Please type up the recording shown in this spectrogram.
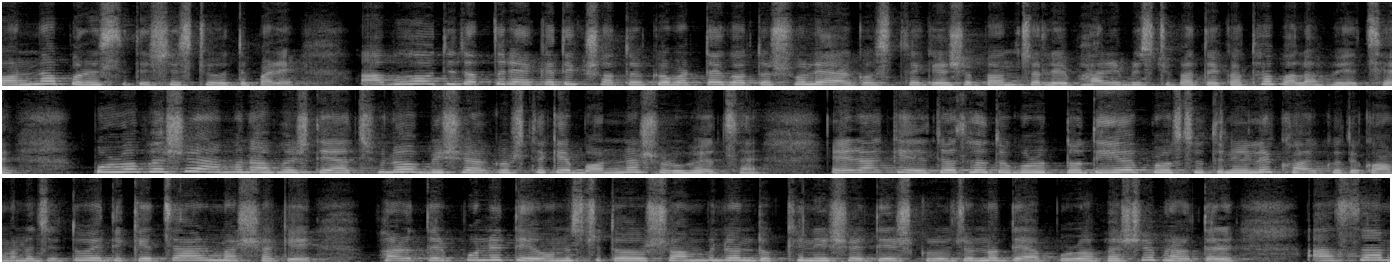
বন্যা পরিস্থিতি সৃষ্টি হতে পারে। আবহাওয়া অধিদপ্তরের একাধিক সতর্কবার্তায় গত ষোলোই আগস্ট থেকে এসব অঞ্চলে ভারী বৃষ্টিপাতের কথা বলা হয়েছে। পূর্বাভাসে এমন আভাস দেওয়া ছিল, বিশে আগস্ট থেকে বন্যা শুরু হয়েছে। এর আগে যথাযথ গুরুত্ব দিয়ে প্রস্তুতি নিলে ক্ষয়ক্ষতি কমানো যেত। এদিকে চার মাস আগে ভারতের পুনেতে অনুষ্ঠিত সম্মেলন দক্ষিণ এশিয়ার দেশগুলোর জন্য দেয়া পূর্বাভাসে ভারতের আসাম,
